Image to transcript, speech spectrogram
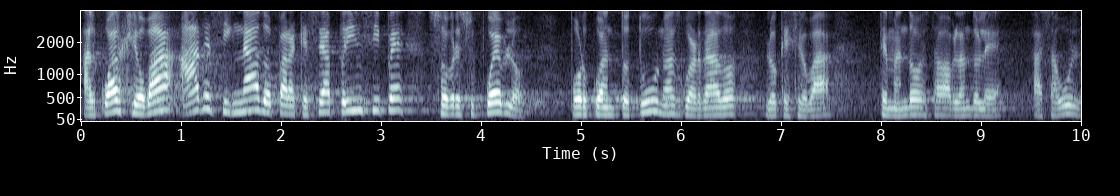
al cual Jehová ha designado para que sea príncipe sobre su pueblo por cuanto tú no has guardado lo que Jehová te mandó. Estaba hablándole a Saúl.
